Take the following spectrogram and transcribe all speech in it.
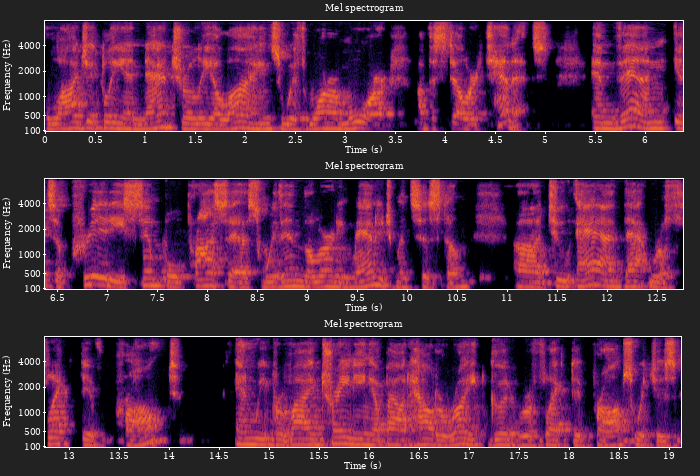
logically and naturally aligns with one or more of the STLR tenets. And then it's a pretty simple process within the learning management system uh, to add that reflective prompt and we provide training about how to write good reflective prompts, which is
